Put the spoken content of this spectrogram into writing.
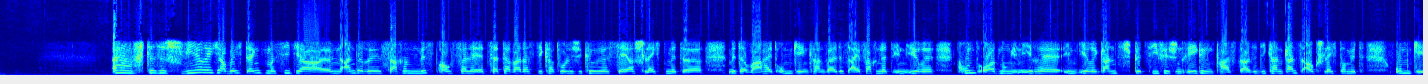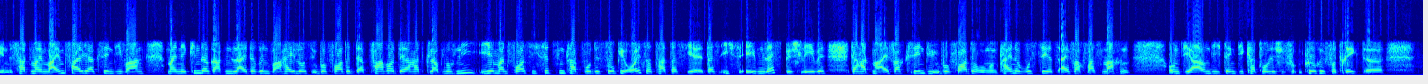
Das ist schwierig, aber ich denke, man sieht ja in andere Sachen, Missbrauchsfälle etc., dass die katholische Kirche sehr schlecht mit äh, mit der Wahrheit umgehen kann, weil das einfach nicht in ihre Grundordnung, in ihre in ihre ganz spezifischen Regeln passt. Also die kann ganz auch schlecht damit umgehen. Das hat man in meinem Fall ja gesehen. Die waren meine Kindergartenleiterin war heillos überfordert. Der Pfarrer, der hat glaube noch nie jemand vor sich sitzen gehabt, wo das so geäußert hat, dass wir, dass ich eben lesbisch lebe. Da hat man einfach gesehen die Überforderung und keiner wusste jetzt einfach einfach was machen. Und ja, und ich denke, die katholische Kirche verträgt äh,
